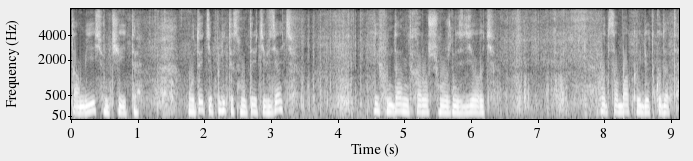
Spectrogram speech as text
Там есть он чей-то. Вот эти плиты, смотрите, взять. И фундамент хороший можно сделать. Вот собака идет куда-то.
